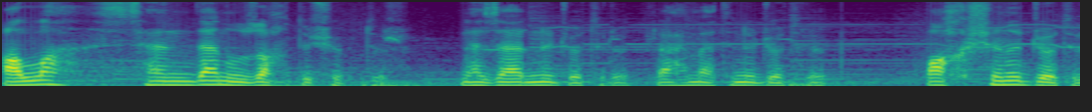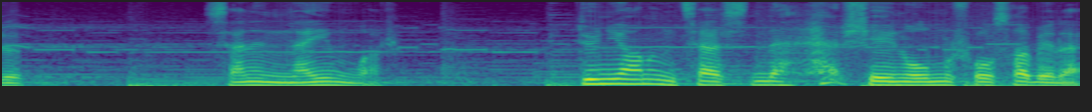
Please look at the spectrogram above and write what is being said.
Allah səndən uzaq düşübdür. Nəzərini götürüb, rəhmətini götürüb, baxışını götürüb. Sənin nəyin var? Dünyanın içərisində hər şeyin olmuş olsa belə,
